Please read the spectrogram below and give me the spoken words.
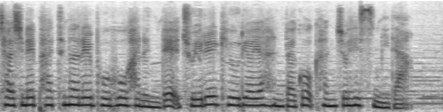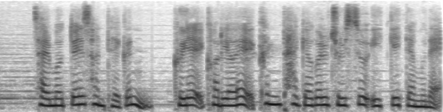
자신의 파트너를 보호하는데 주의를 기울여야 한다고 강조했습니다. 잘못된 선택은 그의 커리어에 큰 타격을 줄 수 있기 때문에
